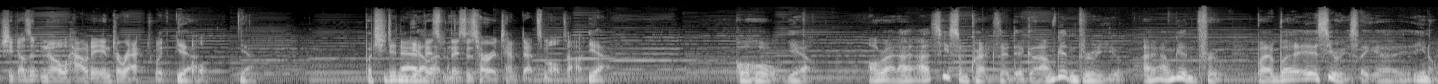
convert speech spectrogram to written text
she doesn't know how to interact with people. Yeah. Yeah. But she didn't And yell this, at me. this is her attempt at small talk. Yeah. Ho ho, yell. All right, I, I see some cracks there, Dick. I'm getting through to you. I, I'm getting through. But but uh, seriously, uh, you know,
